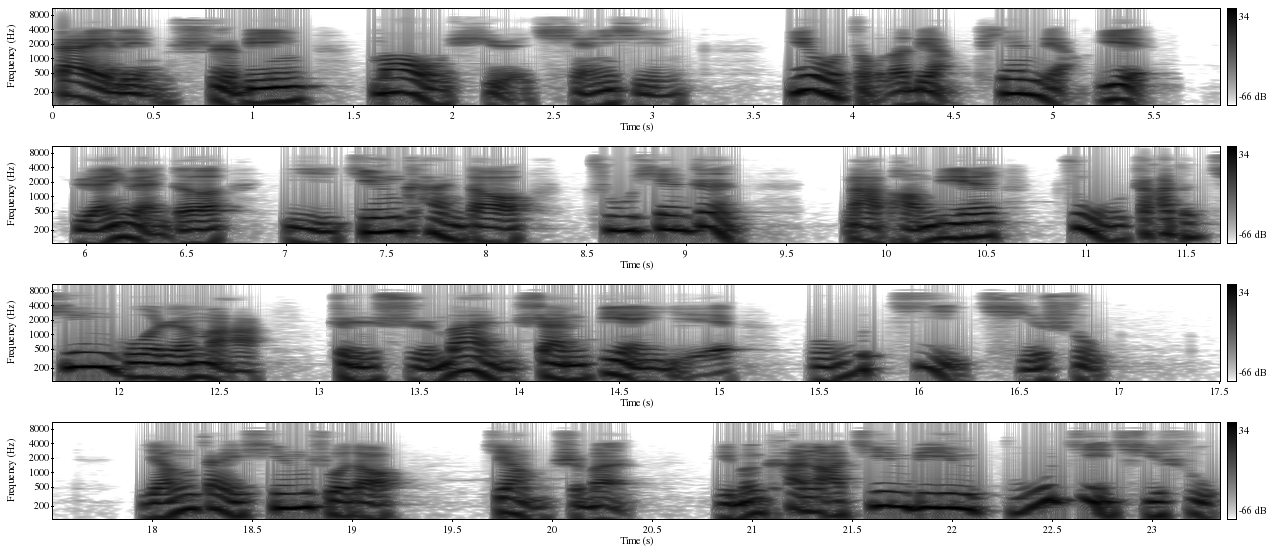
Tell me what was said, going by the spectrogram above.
带领士兵冒雪前行，又走了两天两夜，远远的已经看到朱仙镇，那旁边驻扎的金国人马。真是漫山遍野，不计其数。杨再兴说道：“将士们，你们看那金兵不计其数，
